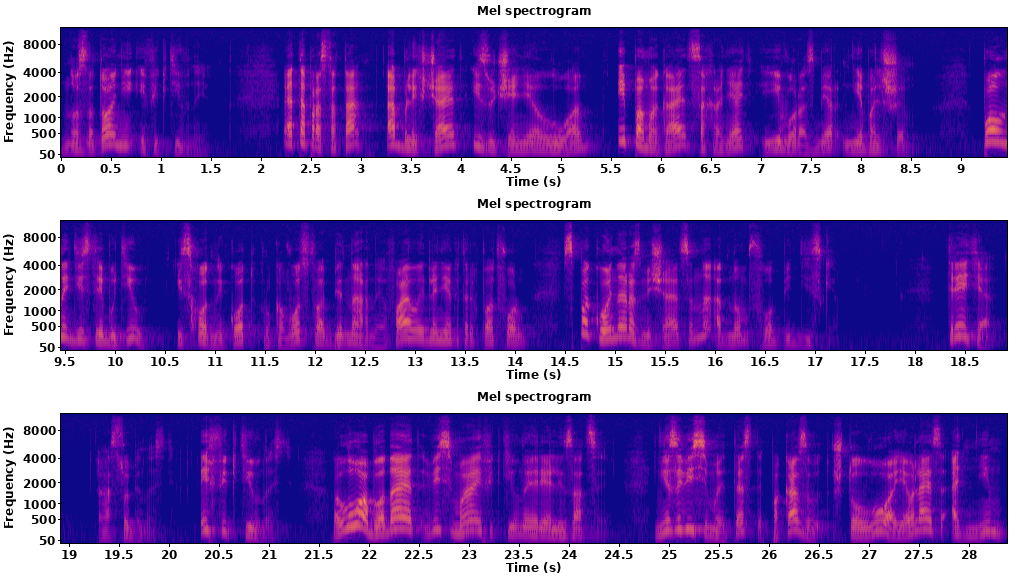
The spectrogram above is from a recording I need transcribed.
но зато они эффективные. Эта простота облегчает изучение Lua и помогает сохранять его размер небольшим. Полный дистрибутив, исходный код, руководство, бинарные файлы для некоторых платформ спокойно размещаются на одном флоппи диске. Третья особенность – эффективность. Lua обладает весьма эффективной реализацией. Независимые тесты показывают, что Lua является одним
